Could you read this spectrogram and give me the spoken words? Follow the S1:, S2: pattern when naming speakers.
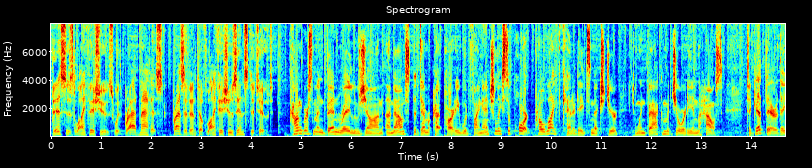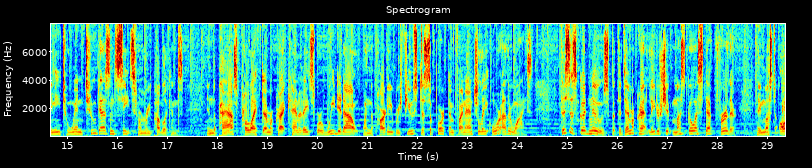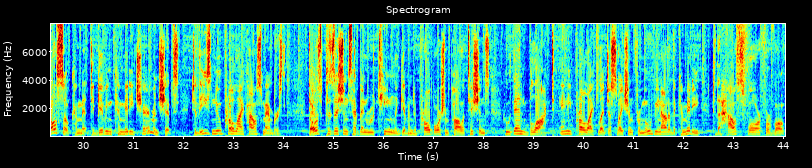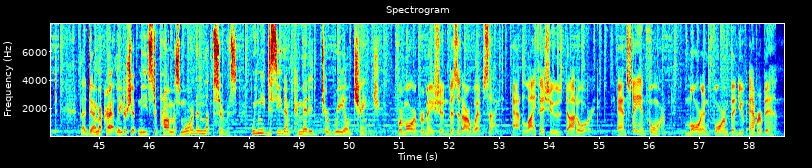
S1: This is Life Issues with Brad Mattes, president of Life Issues Institute.
S2: Congressman Ben Ray Lujan announced the Democrat Party would financially support pro life candidates next year to win back a majority in the House. To get there, they need to win two dozen seats from Republicans. In the past, pro life Democrat candidates were weeded out when the party refused to support them financially or otherwise. This is good news, but the Democrat leadership must go a step further. They must also commit to giving committee chairmanships to these new pro life House members. Those positions have been routinely given to pro abortion politicians who then blocked any pro life legislation from moving out of the committee to the House floor for vote. The Democrat leadership needs to promise more than lip service. We need to see them committed to real change.
S1: For more information, visit our website at lifeissues.org and stay informed, more informed than you've ever been.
